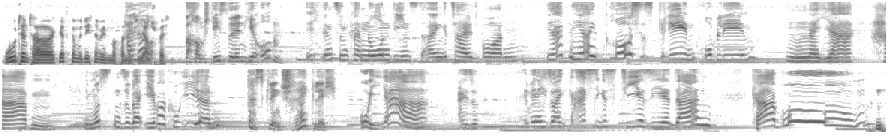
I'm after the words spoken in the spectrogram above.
Guten Tag. Jetzt können wir dich nämlich mal vernünftig Hallo? ansprechen. Warum stehst du denn hier oben? Ich bin zum Kanonendienst eingeteilt worden. Wir hatten hier ein großes Krähenproblem. Naja, haben. Wir mussten sogar evakuieren. Das klingt schrecklich. Oh ja. Also, wenn ich so ein garstiges Tier sehe, dann... Kaboom!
